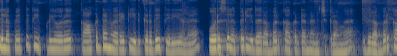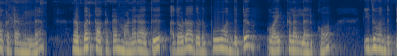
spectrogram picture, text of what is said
சில பேர்த்துக்கு இப்படி ஒரு காக்கட்டான் வெரைட்டி இருக்கிறதே தெரியல. ஒரு சில பேர் இதை ரப்பர் காக்கட்டான் நினச்சிக்கிறாங்க. இது ரப்பர் காக்கட்டான் இல்லை. ரப்பர் காக்கட்டான் மலராது. அதோட அதோட பூ வந்துட்டு ஒயிட் கலரில் இருக்கும். இது வந்துட்டு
